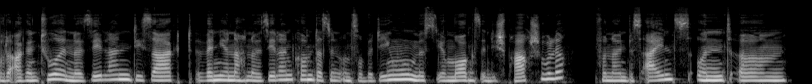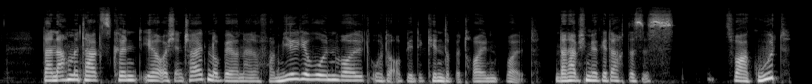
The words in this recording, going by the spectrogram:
oder Agentur in Neuseeland, die sagt, wenn ihr nach Neuseeland kommt, das sind unsere Bedingungen, müsst ihr morgens in die Sprachschule von neun bis eins und ähm, dann nachmittags könnt ihr euch entscheiden, ob ihr in einer Familie wohnen wollt oder ob ihr die Kinder betreuen wollt. Und dann habe ich mir gedacht, das ist zwar gut,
